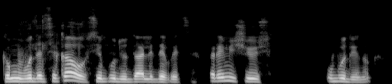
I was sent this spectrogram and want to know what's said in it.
Кому буде цікаво, всі будуть далі дивитися. Переміщуюсь у будинок.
